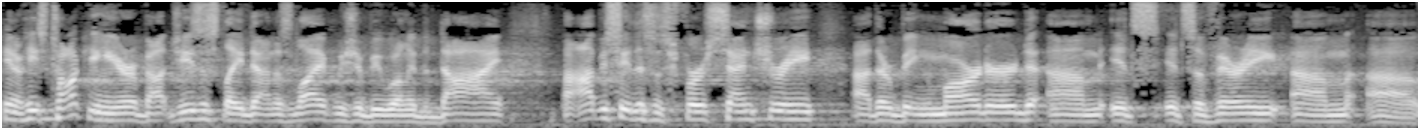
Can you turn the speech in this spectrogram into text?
you know, he's talking here about Jesus laid down his life. We should be willing to die. Uh, obviously, this is first century. Uh, they're being martyred. Um, it's, it's a very um, uh,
